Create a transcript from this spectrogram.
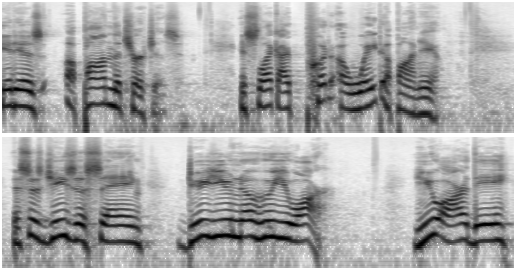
It is upon the churches. It's like I put a weight upon you. This is Jesus saying, Do you know who you are? You are the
